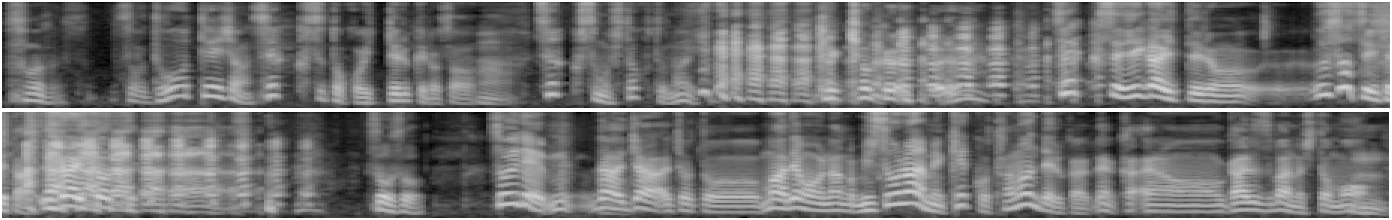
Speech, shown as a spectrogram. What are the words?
そうですそう童貞じゃん。セックスとか言ってるけどさ、ん。セックスもしたことないじゃん。結局。セックス以外っていうのも嘘ついてた。意外とって。そうそう。それでんだじゃあちょっとまあでもなんか味噌ラーメン結構頼んでるからなんかあのーガールズバーの人も、うん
